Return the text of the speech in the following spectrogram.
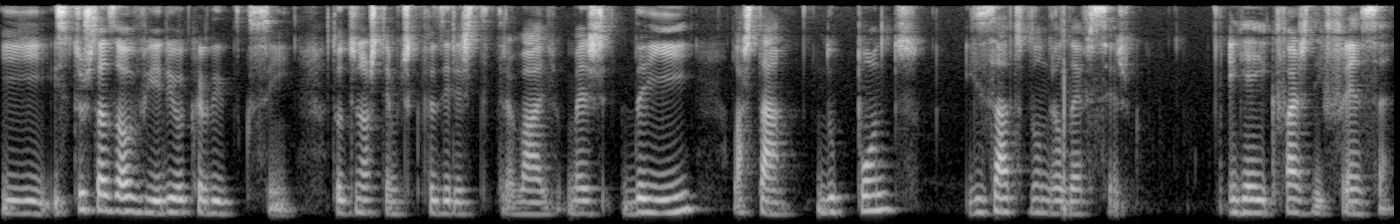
e, e, se tu estás a ouvir, eu acredito que sim. Todos nós temos que fazer este trabalho, mas daí, lá está, do ponto exato de onde ele deve ser. E é aí que faz diferença.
